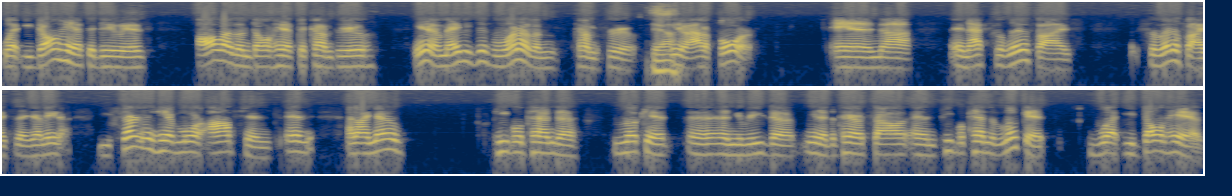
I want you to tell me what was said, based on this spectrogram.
What you don't have to do is all of them don't have to come through. You know, maybe just one of them comes through. Yeah. You know, out of four, and uh, and that solidifies solidifies things. I mean, you certainly have more options, and and I know people tend to look at uh, and you read the you know the peristyle, and people tend to look at what you don't have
